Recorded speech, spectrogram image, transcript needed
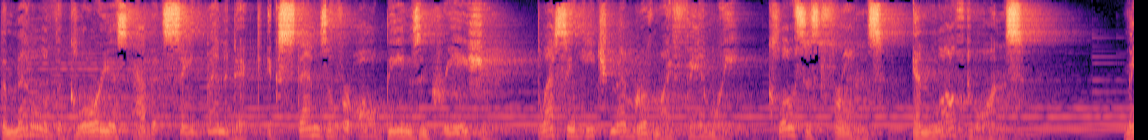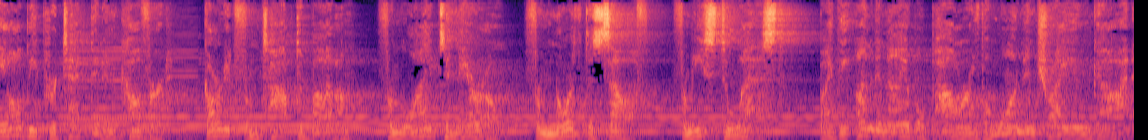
the medal of the glorious abbot Saint Benedict extends over all beings in creation, blessing each member of my family, closest friends, and loved ones. May all be protected and covered, guarded from top to bottom, from wide to narrow, from north to south, from east to west, by the undeniable power of the one and triune God.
